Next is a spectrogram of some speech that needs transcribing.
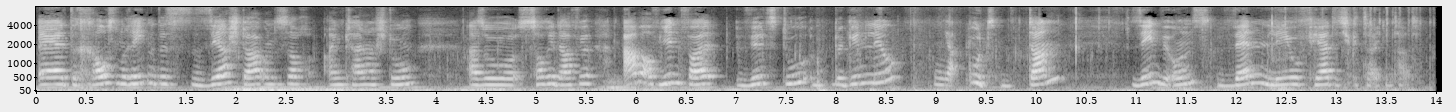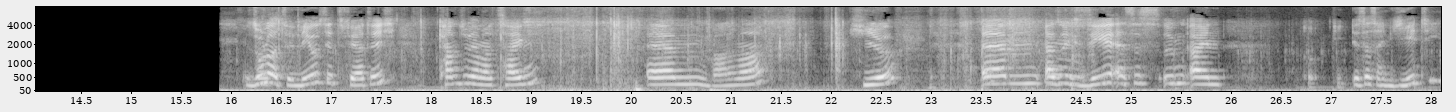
Äh, draußen regnet es sehr stark und es ist auch ein kleiner Sturm. Also sorry dafür. Aber auf jeden Fall willst du beginnen, Leo? Ja. Gut, dann sehen wir uns, wenn Leo fertig gezeichnet hat. So Leute, Leo ist jetzt fertig. Kannst du mir mal zeigen? Ähm, warte mal. Hier. Ähm, also ich sehe, es ist irgendein. Ist das ein Yeti?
